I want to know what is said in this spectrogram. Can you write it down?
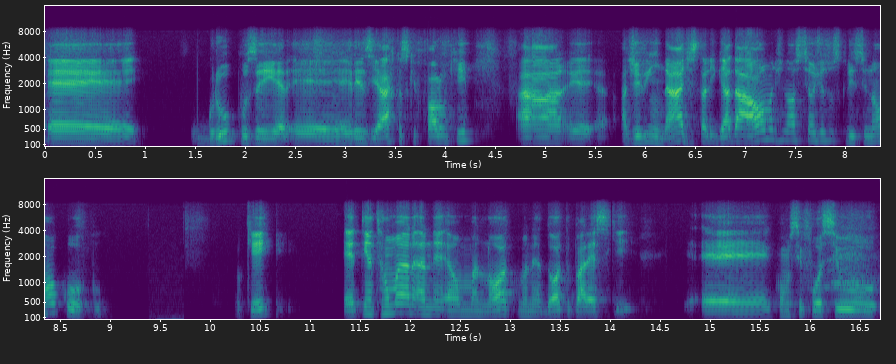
é, grupos é, heresiarcas que falam que a, é, a divindade está ligada à alma de nosso Senhor Jesus Cristo e não ao corpo. Ok? É, tem até uma, uma, nota, uma anedota, parece que é como se fosse o,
